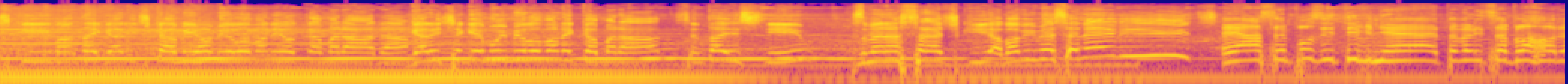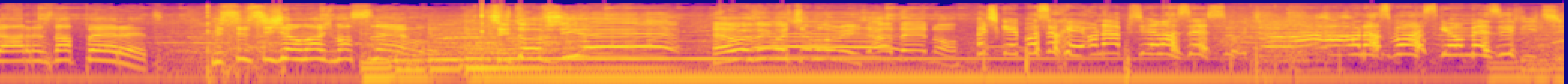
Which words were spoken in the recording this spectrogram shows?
nasračky, mám tady Ganička, mýho milovaného kamaráda. Ganiček je můj milovaný kamarád, jsem tady s ním, jsme na sračky a bavíme se nejvíc. Já jsem pozitivně, to je velice blahodárné na perec. Myslím si, že ho máš masného. Si to žije! Já vůbec nevím, o čem mluvíš, ale to je jedno. Počkej, poslouchej, ona přijela ze Sučova a ona z Valašského Meziříčí.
